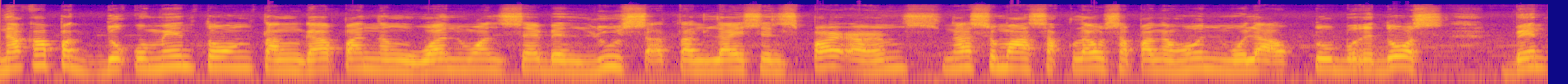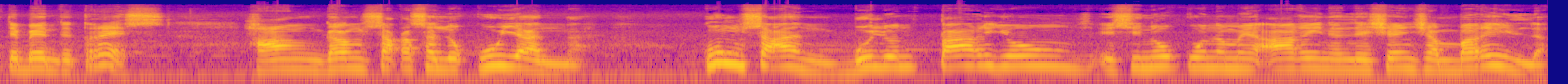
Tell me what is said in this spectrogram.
nakapagdokumento ang tanggapan ng 117 loose at unlicensed firearms na sumasaklaw sa panahon mula Oktubre 2, 2023 hanggang sa kasalukuyan kung saan voluntaryong isinuko ng may-ari ng lisensyang baril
